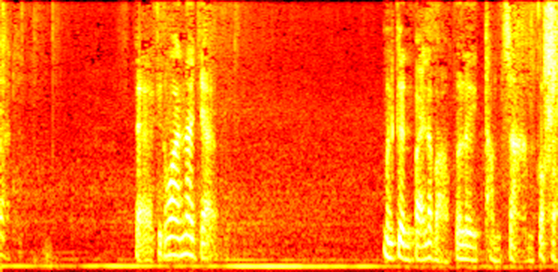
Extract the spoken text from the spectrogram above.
อันแต่คิดว่าน่าจะ มันเกินไปแล้วเปล่า ก็เลยทำสามก็พอ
